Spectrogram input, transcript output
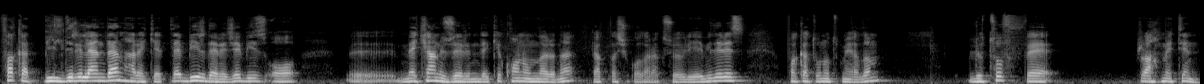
Fakat bildirilenden hareketle bir derece biz o e, mekan üzerindeki konumlarını yaklaşık olarak söyleyebiliriz. Fakat unutmayalım lütuf ve rahmetin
